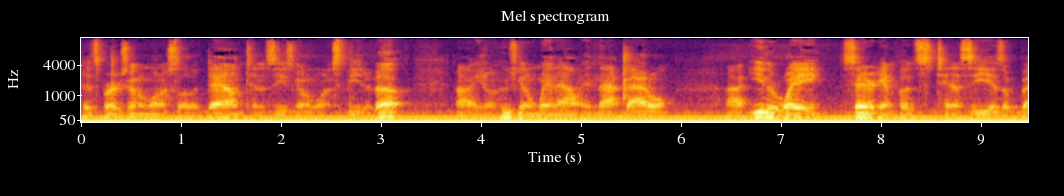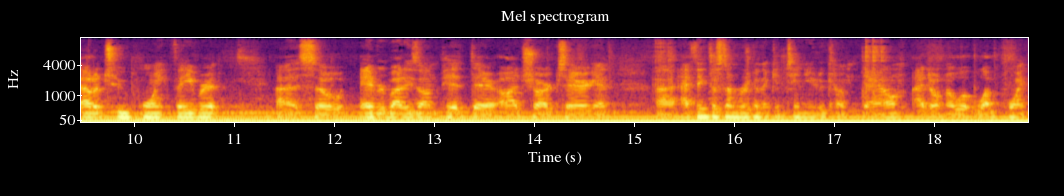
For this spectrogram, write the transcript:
Pittsburgh's going to want to slow it down. Tennessee's going to want to speed it up. Uh, you know who's going to win out in that battle. Uh, either way, Saragin puts Tennessee as about a two point favorite. Uh, so everybody's on Pitt there. Odd Shark, Saragin. Uh, I think this number is going to continue to come down. I don't know at what point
